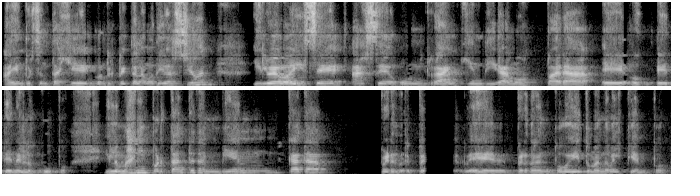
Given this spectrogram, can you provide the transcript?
hay un porcentaje con respecto a la motivación y luego ahí se hace un ranking, digamos, para eh, eh, tener los cupos. Y lo más importante también, Cata, eh, perdón un poco y tomándome el tiempo,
